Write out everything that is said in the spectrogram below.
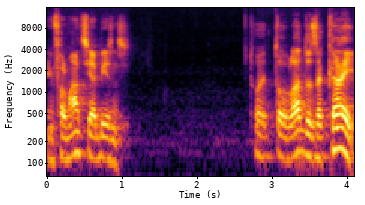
Informacija je biznis. To je to. Vlado, za kraj,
